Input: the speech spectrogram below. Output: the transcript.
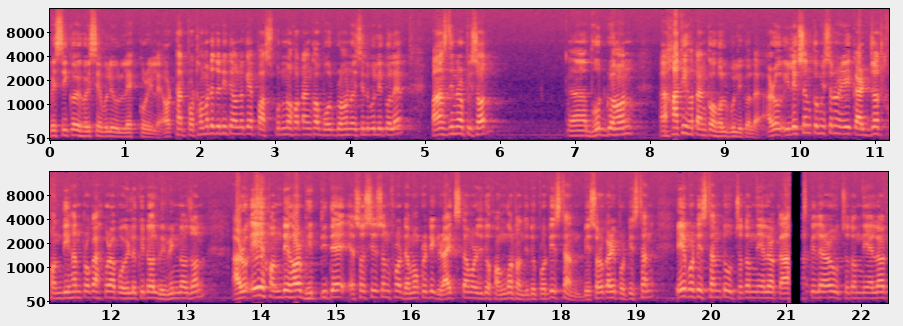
বেছিকৈ হৈছে বুলি উল্লেখ কৰিলে। অৰ্থাৎ প্ৰথমতে যদি তেওঁলোকে পাঁচপন্ন শতাংশ ভোট গ্ৰহণ হৈছিল বুলি ক'লে পাঁচ দিনৰ পিছত ভোটগ্ৰহণ ষাঠি শতাংশ হ'ল বুলি ক'লে। আৰু ইলেকশ্যন কমিশ্যনৰ এই কাৰ্যত সন্দিহান প্ৰকাশ কৰা পৰিলক্ষিত হ'ল বিভিন্নজন। আৰু এই সন্দেহৰ ভিত্তিতে এছ'চিয়েশ্যন ফৰ ডেম'ক্ৰেটিক ৰাইটছ নামৰ যিটো সংগঠন যিটো প্ৰতিষ্ঠান বেচৰকাৰী প্ৰতিষ্ঠান এই প্ৰতিষ্ঠানটো উচ্চতম ন্যায়ালয়ৰ কাষ পিলে আৰু উচ্চতম ন্যায়ালয়ত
